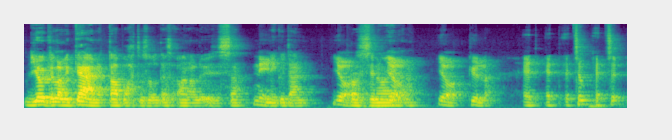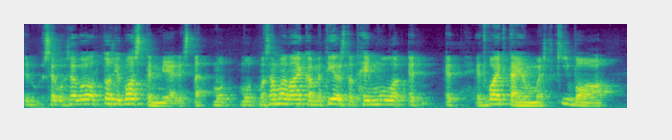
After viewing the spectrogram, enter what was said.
Jonkinlainen käänne tapahtui sulla tässä analyysissä niin, Niin. kuin tämän Joo, prosessin joo, aikana. joo, kyllä. Et, et, et se, et se, se, se, voi olla tosi vastenmielistä, mutta mut samaan aikaan mä tiedostan, että hei, mulla, et, et, et vaikka tämä ei ole mun mielestä kivaa,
